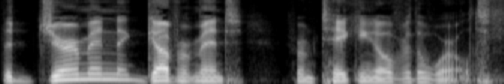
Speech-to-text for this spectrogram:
the German government from taking over the world?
